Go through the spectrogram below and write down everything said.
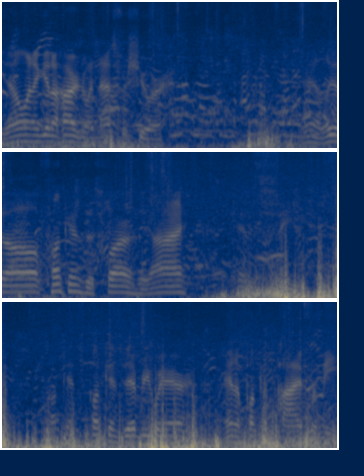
You don't want to get a hard one, that's for sure. Yeah, look at all pumpkins as far as the eye can see. Pumpkins, pumpkins everywhere, and a pumpkin pie for me.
